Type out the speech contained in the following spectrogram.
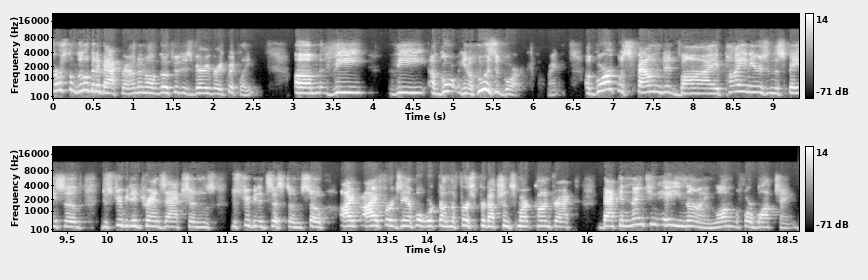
first a little bit of background, and I'll go through this very, very quickly. Um, the, the, you know, who is Agoric? Right? Agoric was founded by pioneers in the space of distributed transactions, distributed systems. So I, I, for example, worked on the first production smart contract back in 1989, long before blockchain.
